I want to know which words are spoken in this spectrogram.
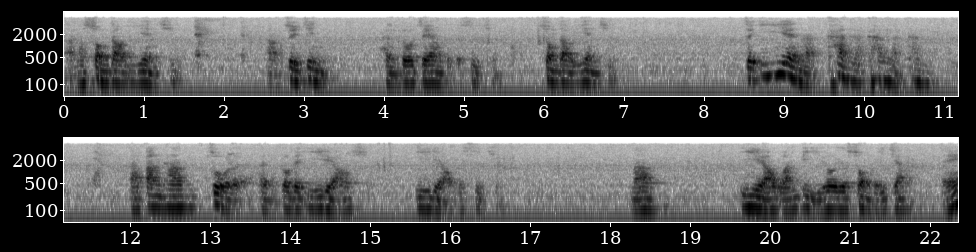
啊，他送到医院去，啊，最近很多这样子的事情，送到医院去。这医院呢，看了看了看了，啊，帮他做了很多的医疗医疗的事情，那医疗完毕以后又送回家，哎，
